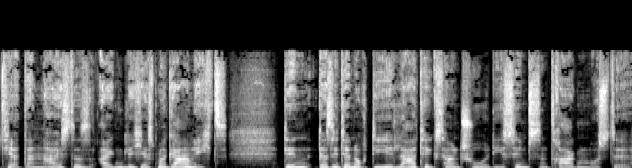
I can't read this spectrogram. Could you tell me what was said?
Tja, dann heißt das eigentlich erstmal gar nichts. Denn da sind ja noch die Latexhandschuhe, die Simpson tragen musste.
